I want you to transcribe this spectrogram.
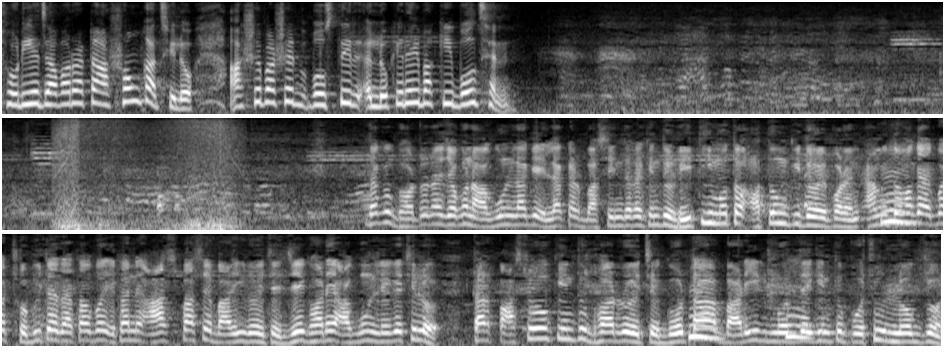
ছড়িয়ে যাওয়ারও একটা আশঙ্কা ছিল। আশেপাশের বস্তির লোকেরাই বা কি বলছেন? দেখো ঘটনায় যখন আগুন লাগে এলাকার বাসিন্দারা কিন্তু রীতিমতো আতঙ্কিত হয়ে পড়েন। আমি তোমাকে একবার ছবিটা দেখাবো এখানে আশপাশে বাড়ি রয়েছে। যে ঘরে আগুন লেগেছিল তার পাশেও কিন্তু ঘর রয়েছে। গোটা বাড়ির মধ্যে কিন্তু প্রচুর লোকজন।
